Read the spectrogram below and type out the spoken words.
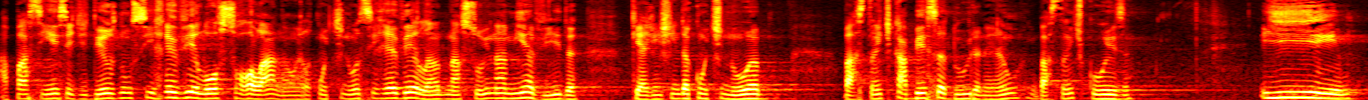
a paciência de Deus não se revelou só lá, não. Ela continua se revelando na sua e na minha vida. Que a gente ainda continua bastante cabeça dura, né? Bastante coisa. E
